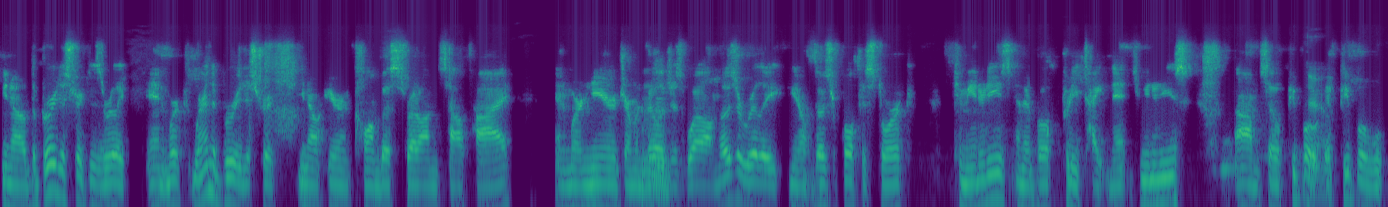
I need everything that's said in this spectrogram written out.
you know the brewery district is really and we're, we're in the brewery district you know here in columbus right on south high and we're near German mm-hmm. Village as well. And those are really, you know, those are both historic communities and they're both pretty tight knit communities. Um, so people, Yeah. if people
